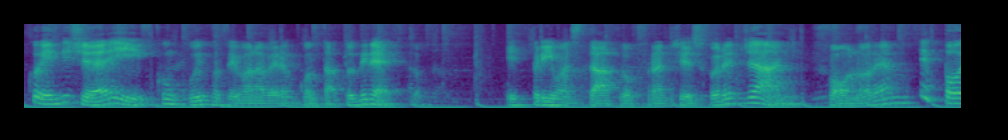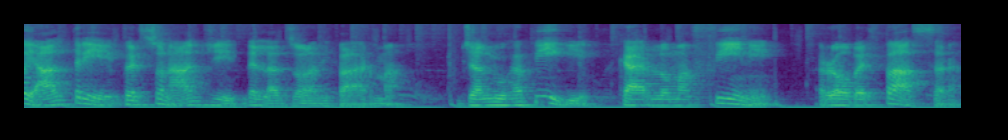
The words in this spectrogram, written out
quei DJ con cui potevano avere un contatto diretto. Il primo è stato Francesco Reggiani, Fonorem e poi altri personaggi della zona di Parma. Gianluca Pighi, Carlo Maffini, Robert Passara.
